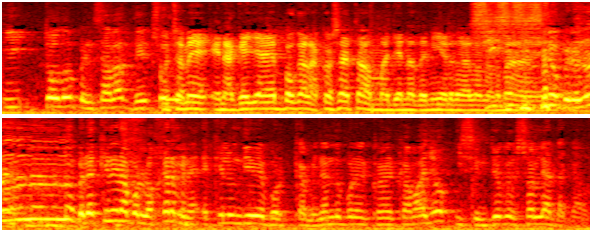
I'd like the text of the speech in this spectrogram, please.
y todo pensaba, de hecho. Escúchame, en aquella época las cosas estaban más llenas de mierda de lo Sí, sí, normal. sí, sí, ¿eh? no, pero no, no, no, no, no, pero es que no era por los gérmenes, es que él un día iba por, caminando por el- con el caballo y sintió que el sol le atacaba.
